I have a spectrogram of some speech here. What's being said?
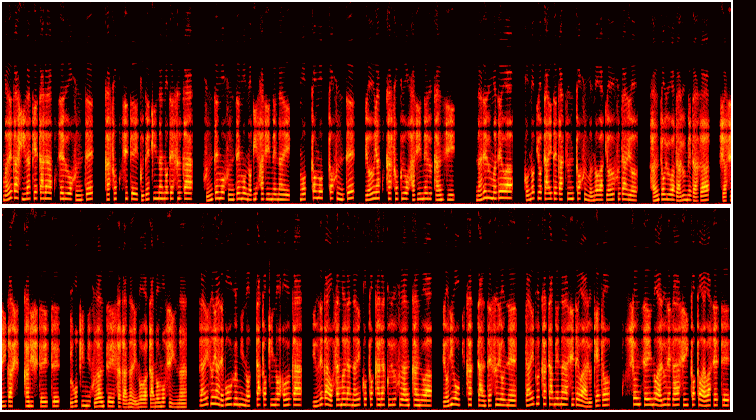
前が開けたらアクセルを踏んで、加速していくべきなのですが、踏んでも踏んでも伸び始めない。もっともっと踏んで、ようやく加速を始める感じ。慣れるまでは、この巨体でガツンと踏むのは恐怖だよ。ハンドルはだるめだが、シャシーがしっかりしていて、動きに不安定さがないのは頼もしいな。ライズやレボーグに乗った時の方が、揺れが収まらないことから来る不安感は、より大きかったんですよね。だいぶ固めな足ではあるけど、クッション性のあるレザーシートと合わせて、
